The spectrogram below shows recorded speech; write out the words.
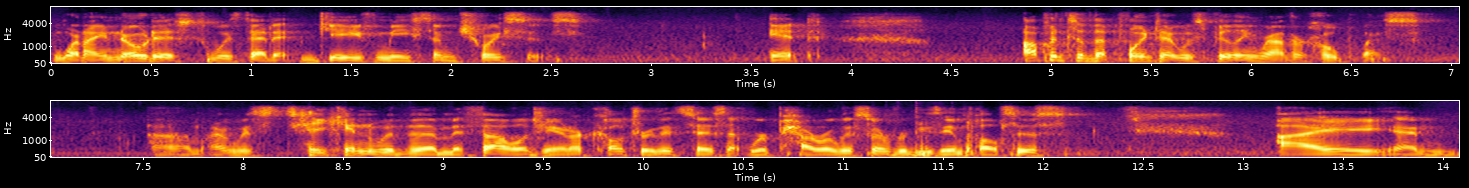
what I noticed was that it gave me some choices. It, up until that point, I was feeling rather hopeless. Um, I was taken with the mythology in our culture that says that we're powerless over these impulses. I am,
